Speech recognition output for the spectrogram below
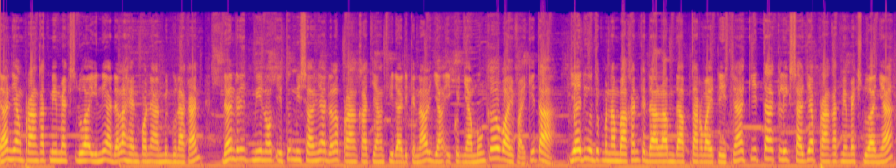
Dan yang perangkat Mi Max 2 ini adalah handphone yang admin gunakan. Dan Redmi Note itu misalnya adalah perangkat yang tidak dikenal yang ikut nyambung ke WiFi kita. Jadi untuk menambahkan ke dalam daftar whitelistnya, kita klik saja perangkat Mi Max 2-nya,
